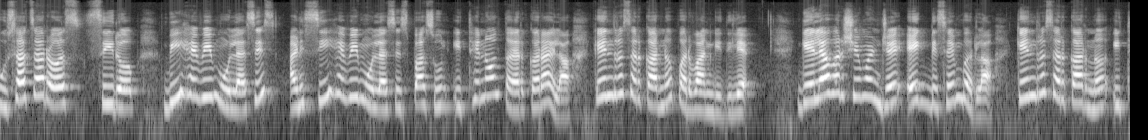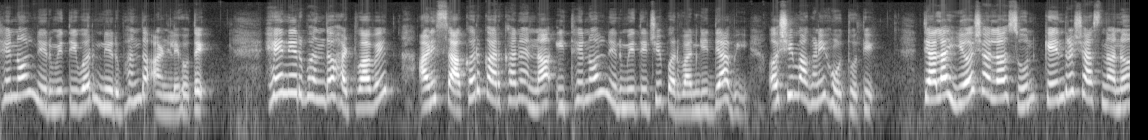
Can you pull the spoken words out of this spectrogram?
उसाचा रस सिरप बी हेवी मोलॅसिस आणि सी हेवी मोलॅसिसपासून इथेनॉल तयार करायला केंद्र सरकारनं परवानगी दिली आहे. गेल्या वर्षी म्हणजे एक डिसेंबरला केंद्र सरकारनं इथेनॉल निर्मितीवर निर्बंध आणले होते. हे निर्बंध हटवावेत आणि साखर कारखान्यांना इथेनॉल निर्मितीची परवानगी द्यावी अशी मागणी होत होती. त्याला यश आलं असून केंद्र शासनानं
